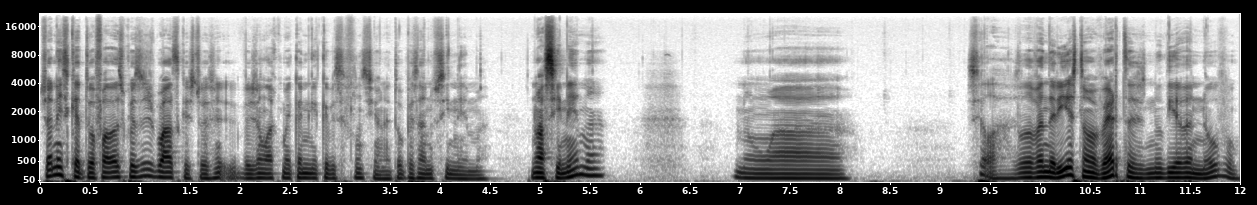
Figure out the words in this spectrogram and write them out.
Já nem sequer estou a falar das coisas básicas. Estou, vejam lá como é que a minha cabeça funciona. Estou a pensar no cinema. Não há cinema? Não há. Sei lá, as lavanderias estão abertas no dia de ano novo?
